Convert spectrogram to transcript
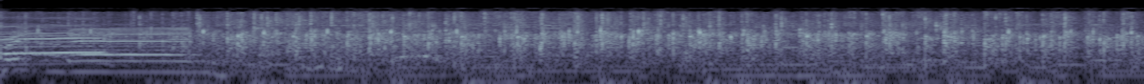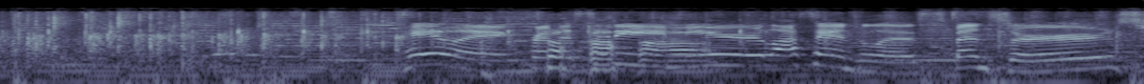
Crittenden. Hailing from a city near Los Angeles, Spencer's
